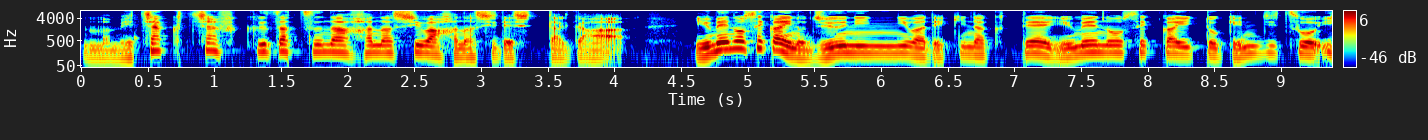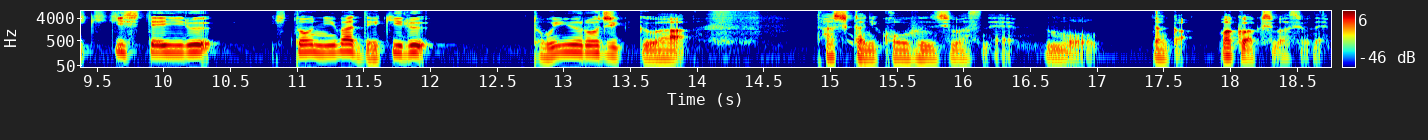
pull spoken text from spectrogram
まあ、めちゃくちゃ複雑な話は話でしたが、夢の世界の住人にはできなくて、夢の世界と現実を行き来している人にはできるというロジックは確かに興奮しますね。もうなんかワクワクしますよね。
